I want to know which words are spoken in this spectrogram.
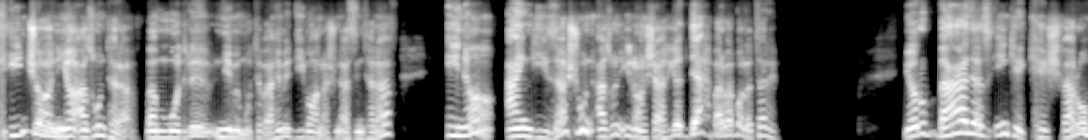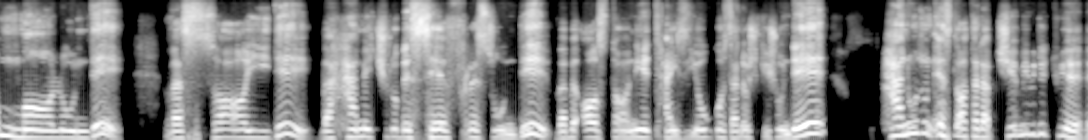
که این جانیا از اون طرف و مدل نیمه متوهم دیوانشون از این طرف اینا انگیزشون از اون ایران شهری ها ده برابر بالاتره. یارو بعد از اینکه کشور رو مالونده و سایده و همه چی رو به صفر رسونده و به آستانه تجزیه و گسلش کشونده هنوز اون اصلاح طلب چیه می‌بینید توی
